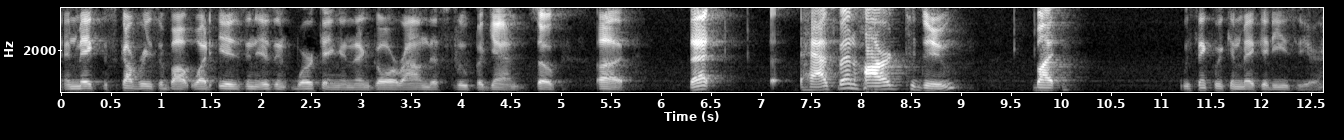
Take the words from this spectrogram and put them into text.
and make discoveries about what is and isn't working and then go around this loop again. So uh, that has been hard to do, but we think we can make it easier.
